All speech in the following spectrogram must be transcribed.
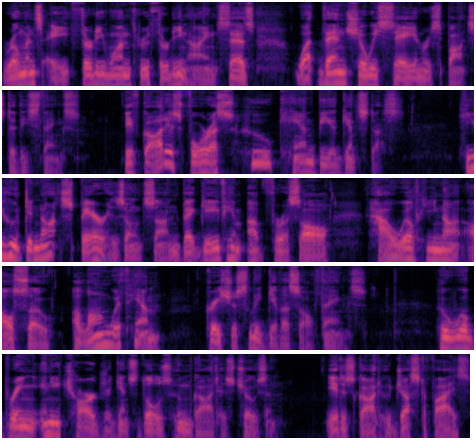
Romans 8, 31 through 39 says, What then shall we say in response to these things? If God is for us, who can be against us? He who did not spare his own son, but gave him up for us all, how will he not also, along with him, graciously give us all things? Who will bring any charge against those whom God has chosen? It is God who justifies.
